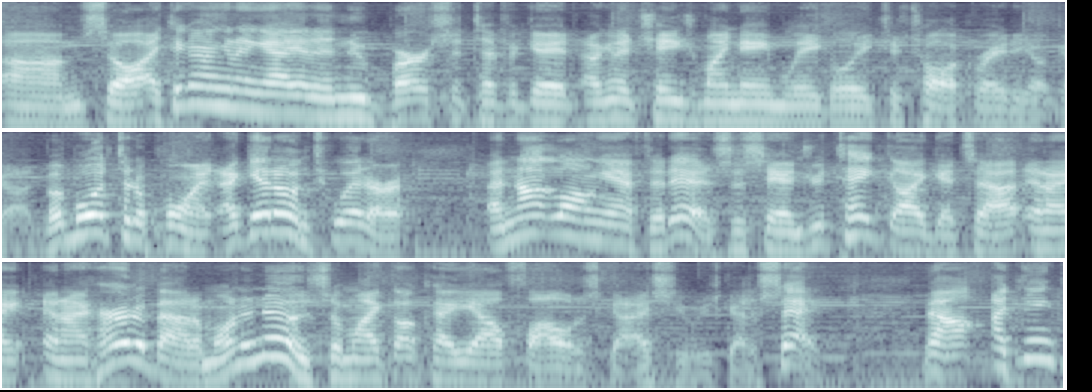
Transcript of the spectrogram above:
Um, so I think I'm going to get a new birth certificate. I'm going to change my name legally to Talk Radio God. But more to the point, I get on Twitter, and not long after this, this Andrew Tate guy gets out, and I and I heard about him on the news. So I'm like, okay, yeah, I'll follow this guy, see what he's got to say. Now I think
